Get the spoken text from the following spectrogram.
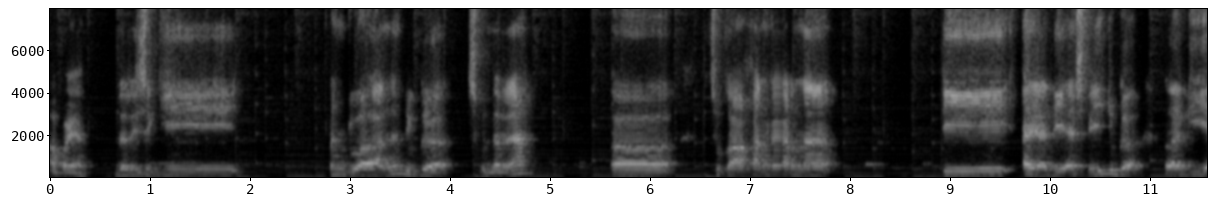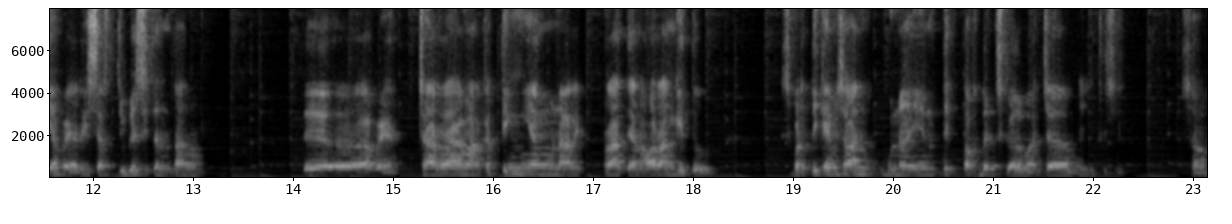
apa ya dari segi penjualannya juga sebenarnya uh, suka akan karena di eh ya di SPI juga lagi apa ya riset juga sih tentang the, apa ya cara marketing yang menarik perhatian orang gitu. Seperti kayak misalkan gunain TikTok dan segala macam kayak gitu sih. So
